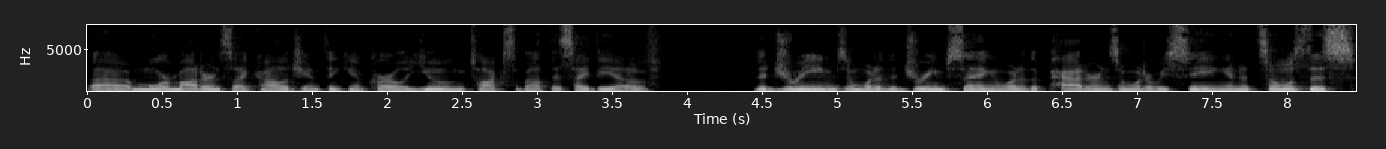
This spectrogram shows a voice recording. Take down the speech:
yeah. uh, more modern psychology, I'm thinking of Carl Jung, talks about this idea of the dreams and what are the dreams saying and what are the patterns and what are we seeing. And it's almost this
